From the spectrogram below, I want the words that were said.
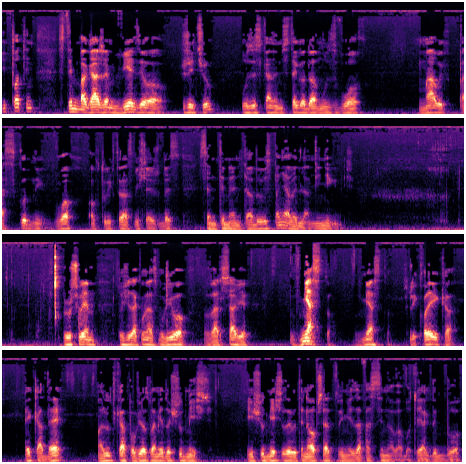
I po tym, z tym bagażem wiedzy o życiu, uzyskanym z tego domu, z Włoch, małych, paskudnych Włoch, o których teraz myślę już bez sentymenta, były wspaniałe dla mnie niegdyś. Ruszyłem, to się tak u nas mówiło w Warszawie, w miasto, w miasto, czyli kolejka EKD, malutka, powiozła mnie do Śródmieścia. I Śródmieście to był ten obszar, który mnie zafascynował, bo to jak gdyby było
